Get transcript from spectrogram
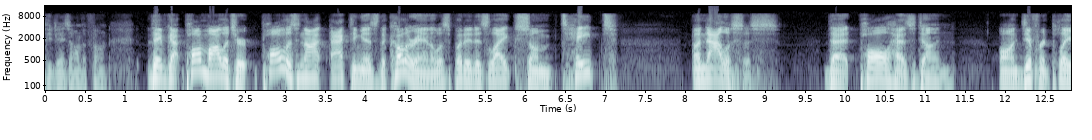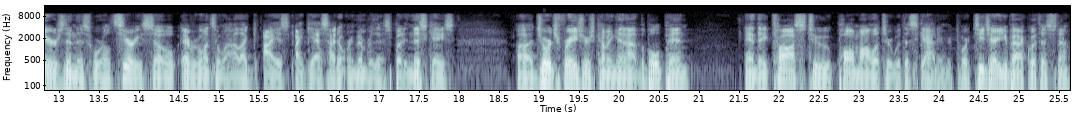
TJ's on the phone. They've got Paul Molitor. Paul is not acting as the color analyst, but it is like some taped analysis that Paul has done on different players in this World Series. So every once in a while, I, I, I guess, I don't remember this, but in this case, uh, George Frazier's coming in out of the bullpen, and they toss to Paul Molitor with a scouting report. TJ, are you back with us now?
